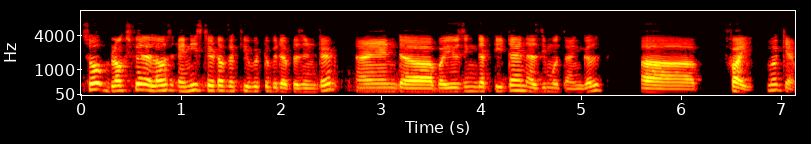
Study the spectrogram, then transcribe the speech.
So Bloch sphere allows any state of the qubit to be represented and uh, by using the theta and azimuth angle phi okay.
